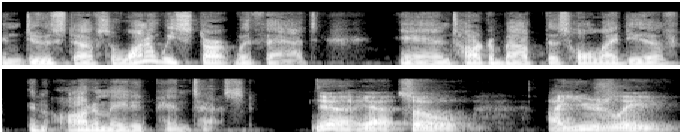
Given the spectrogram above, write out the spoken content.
and do stuff. So why don't we start with that and talk about this whole idea of an automated pen test? Yeah, yeah. So I usually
